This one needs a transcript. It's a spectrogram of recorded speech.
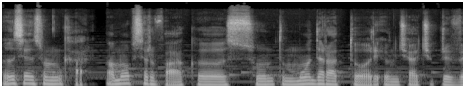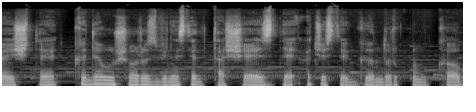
În sensul în care am observat că sunt moderatori în ceea ce privește cât de ușor îți vine să te detașezi de aceste gânduri, cum că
